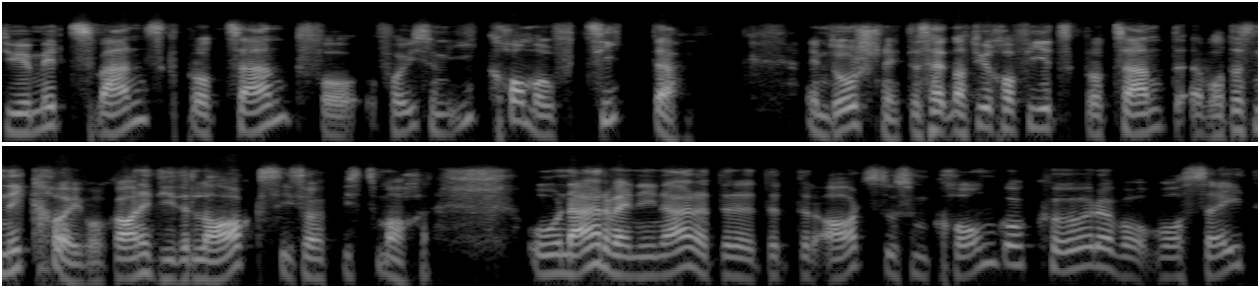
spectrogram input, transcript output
tun wir 20 Prozent von, von unserem Einkommen auf die Seite im Durchschnitt. Das hat natürlich auch 40 Prozent, die das nicht können, die gar nicht in der Lage sind, so etwas zu machen. Und dann, wenn ich dann den, den Arzt aus dem Kongo höre, der sagt,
